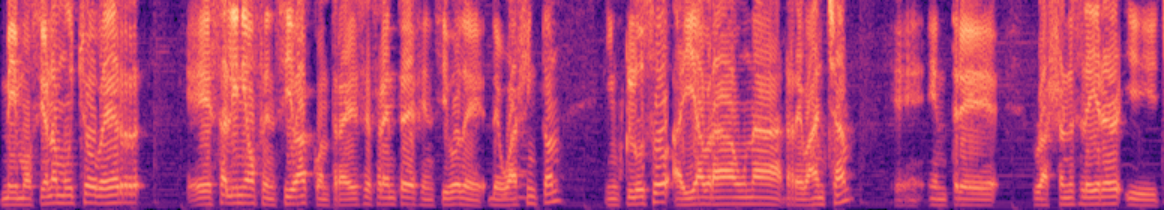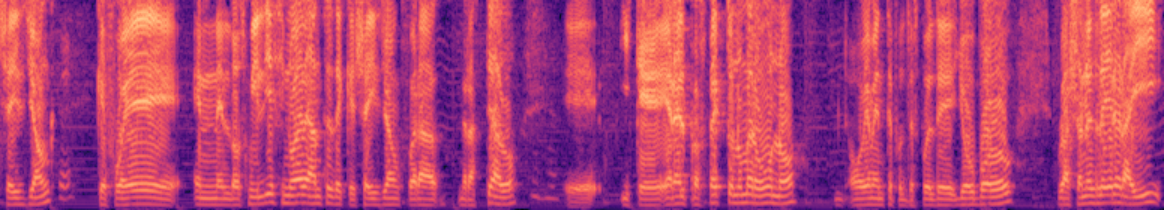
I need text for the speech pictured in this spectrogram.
Me emociona mucho ver esa línea ofensiva contra ese frente defensivo de, Washington. Incluso ahí habrá una revancha eh, entre Rashawn Slater y Chase Young, que fue en el 2019 antes de que Chase Young fuera drafteado, eh, y que era el prospecto número uno obviamente pues después de Joe Burrow, Rashawn Slater ahí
